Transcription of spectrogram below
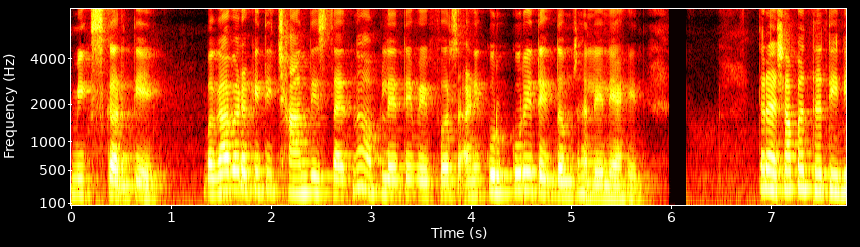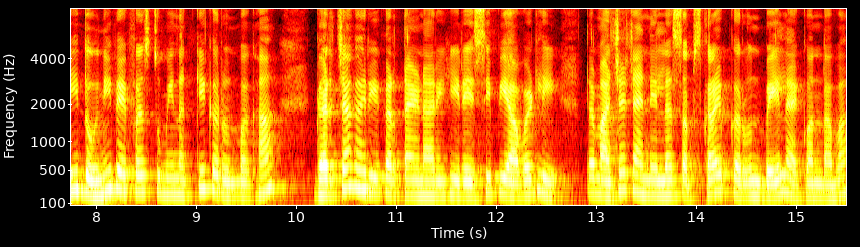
मिक्स करते बघा बरं किती छान दिसत आहेत ना आपले ते वेफर्स आणि कुरकुरीत एकदम झालेले आहेत. तर अशा पद्धतीने दोन्ही वेफर्स तुम्ही नक्की करून बघा. घरच्या घरी करता येणारी ही रेसिपी आवडली तर माझ्या चॅनेलला सबस्क्राईब करून बेल आयकॉन दाबा.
